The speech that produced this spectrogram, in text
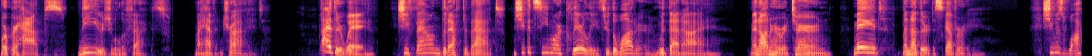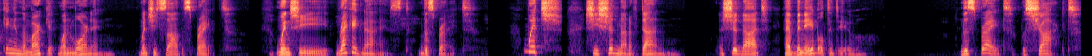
Or perhaps the usual effect. I haven't tried. Either way, she found that after that, she could see more clearly through the water with that eye, and on her return, made another discovery. She was walking in the market one morning when she saw the sprite, when she recognized the sprite, which she should not have done, should not have been able to do. The sprite was shocked,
